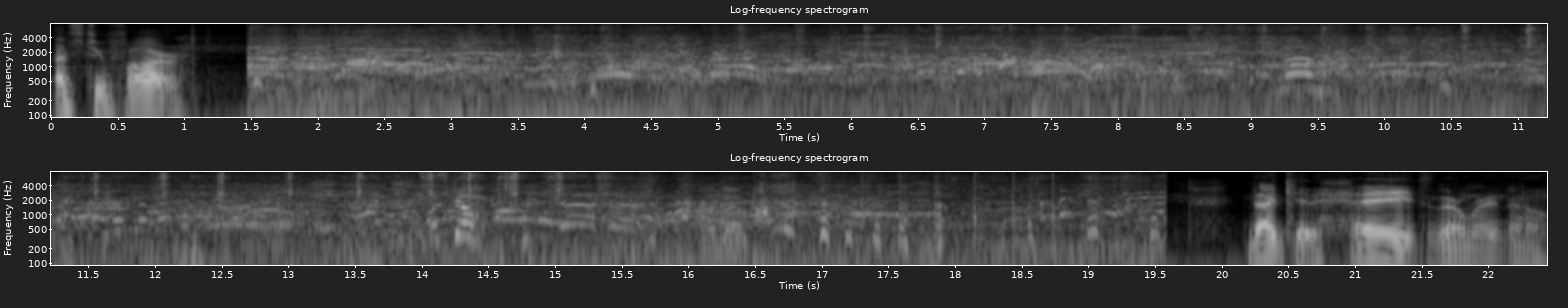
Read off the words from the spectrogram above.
That's too far. That kid hates them right now.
